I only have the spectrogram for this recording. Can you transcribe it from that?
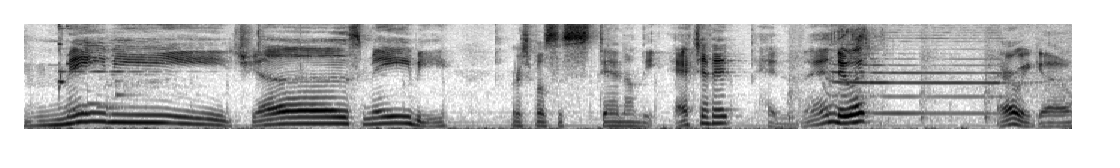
maybe, just maybe, we're supposed to stand on the edge of it and then do it. There we go.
